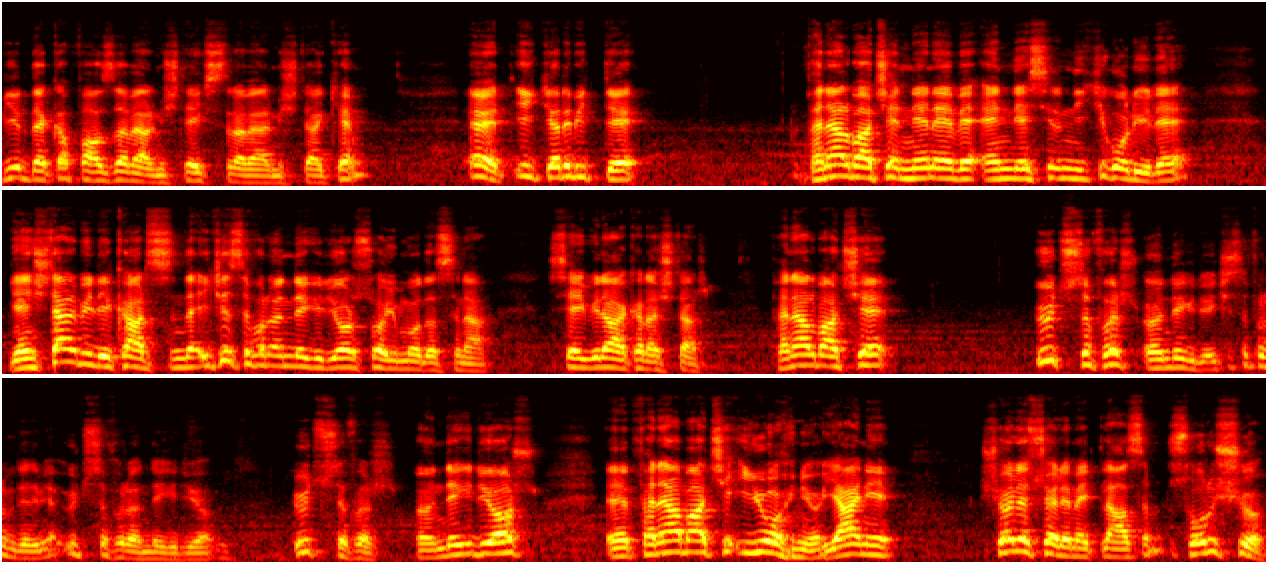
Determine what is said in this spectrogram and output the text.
bir dakika fazla vermişti, ekstra vermişti hakem. Evet ilk yarı bitti. Fenerbahçe Nene ve Endesir'in iki golüyle Gençler Birliği karşısında 2-0 önde gidiyor soyunma odasına. Sevgili arkadaşlar. Fenerbahçe 3-0 önde gidiyor. 2-0 mı dedim ya? 3-0 önde gidiyor. 3-0 önde gidiyor. E, Fenerbahçe iyi oynuyor. Yani şöyle söylemek lazım. Soru şu.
